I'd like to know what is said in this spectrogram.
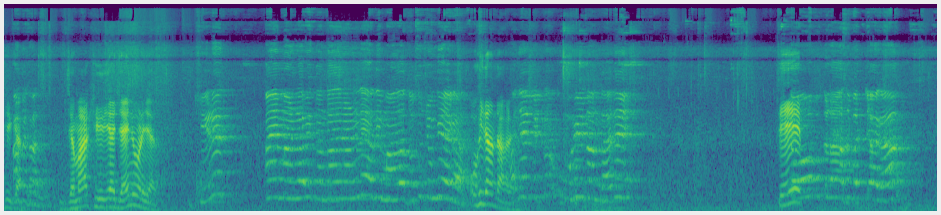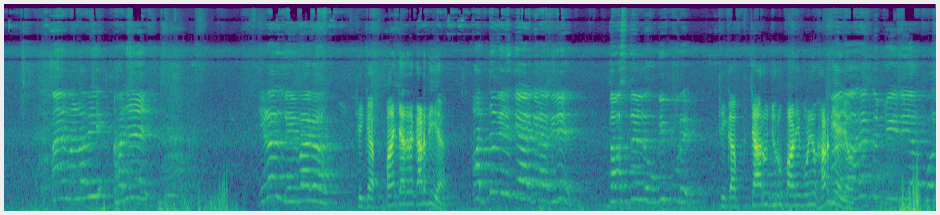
ਠੀਕ ਆਹ ਆ। ਦਿਖਾ ਦਿਓ। ਜਮਾ ਖੀਰੀਆ ਜੈਨੂਨ ਯਾਰ। ਜਿਹੜੇ ਐ ਮੰਨ ਲਾ ਵੀ ਦੰਦਾਂ ਦੇ ਨਾਲ ਨੇ ਆਪਦੀ ਮਾਂ ਦਾ ਦੁੱਧ ਚੁੰਗਿਆ ਹੈਗਾ ਉਹੀ ਦੰਦਾ ਹਲੇ। ਹਜੇ ਤੱਕ ਉਹੀ ਦੰਦ ਆ ਇਹਦੇ। ਤੇ ਟੌਪ ਕਲਾਸ ਬੱਚਾ ਹੈਗਾ ਐ ਮੰਨ ਲਾ ਵੀ ਹਜੇ ਜਿਹੜਾ ਲੇਵਾ ਹੈਗਾ ਠੀਕ ਹੈ ਪੰਜ ਆਦਰ ਕੱਢਦੀ ਆ। ਅੱਧ ਵੀ ਨਹੀਂ ਤਿਆਰ ਕਰਿਆ ਵੀਰੇ 10 ਦਿਨ ਲਊਗੀ ਪੂਰੇ। ਠੀਕ ਆ ਚਾਰੂ ਜੁਰੂ ਪਾਣੀ ਪੂਣੀ ਨੂੰ ਖੜਦੀ ਆ ਜੋ। ਹਰ ਇੱਕ ਚੀਜ਼ ਦੀ ਫੁੱਲ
